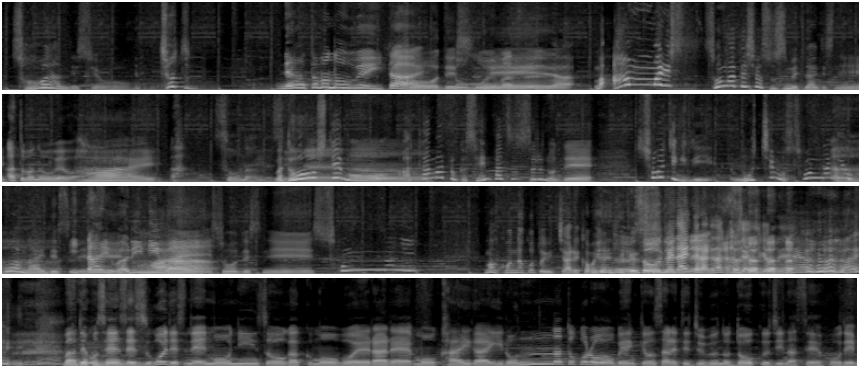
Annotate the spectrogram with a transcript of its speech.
そうなんですよ。ちょっとね頭の上痛いそうですね。まああんまりそんな私は進めてないですね。頭の上は。はい。あそうなんです、ね、まあ、どうしても頭とか先発するので正直もちもそんなによくはないですね痛い割には、はい、そうですねそんなにまあこんなこと言っちゃあれかもしれないけど、進めないってあれなっちゃうんですけどね。はい。まあでも先生すごいですね。もう人相学も覚えられ、もう海外いろんなところを勉強されて自分の独自な製法で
